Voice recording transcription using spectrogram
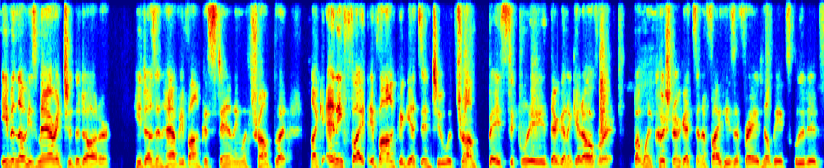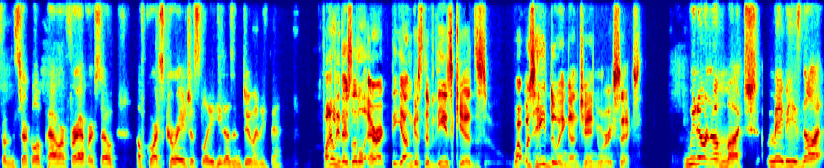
even though he's married to the daughter, he doesn't have Ivanka standing with Trump. But like any fight Ivanka gets into with Trump, basically they're going to get over it. But when Kushner gets in a fight, he's afraid he'll be excluded from the circle of power forever. So, of course, courageously, he doesn't do anything. Finally, there's little Eric, the youngest of these kids. What was he doing on January 6th? We don't know much. Maybe he's not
